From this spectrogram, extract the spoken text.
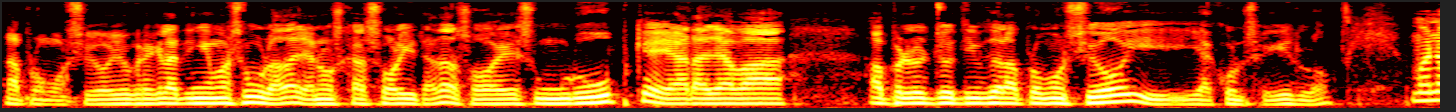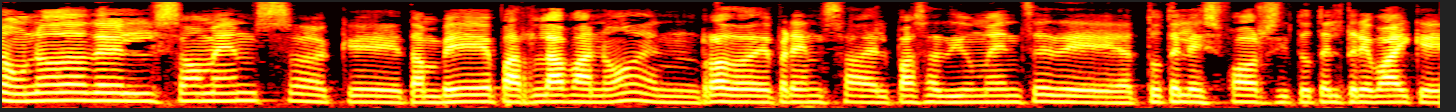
la promoció jo crec que la tinguem assegurada, ja no és casualitat, això és un grup que ara ja va a per l'objectiu de la promoció i, i aconseguir-lo. Bueno, uno dels homes eh, que també parlava no, en roda de premsa el passat diumenge de tot l'esforç i tot el treball que,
